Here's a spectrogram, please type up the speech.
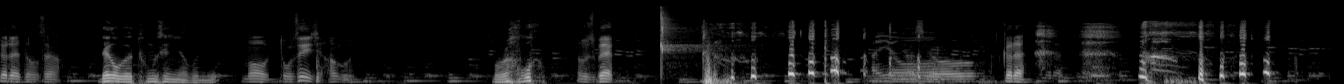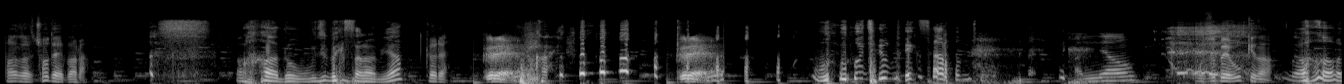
그래 동생아 내가 왜 동생이야 근데? 뭐 동생이지 한국 뭐라고? 우즈벡 아요. 안녕하세요. 그래 방사 초대해봐라 아 너 우즈벡 사람이야? 그래 그래. 그래. 우즈벡 사람 안녕. 우즈벡 웃기나 아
